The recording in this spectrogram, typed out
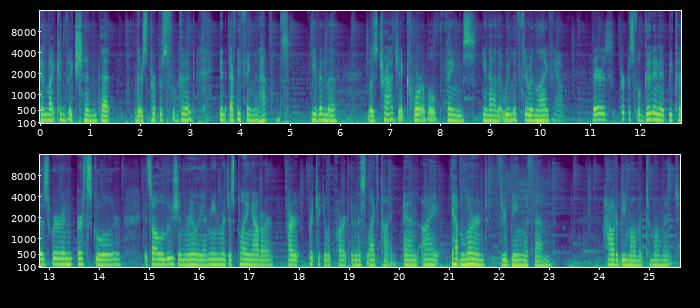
and my conviction that there's purposeful good in everything that happens, even the most tragic, horrible things, you know, that we live through in life. Yeah. There is purposeful good in it because we're in earth school or it's all illusion really. I mean, we're just playing out our our particular part in this lifetime. And I have learned through being with them how to be moment to moment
